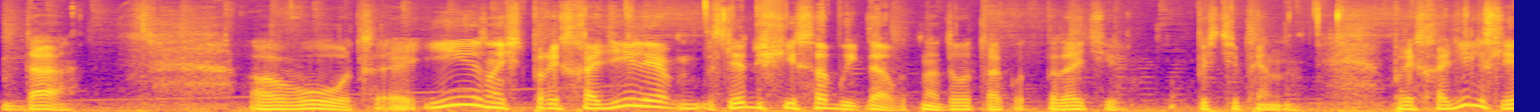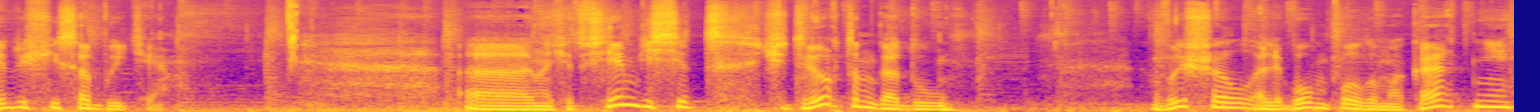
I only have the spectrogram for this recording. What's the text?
Да. А, Вот. И, значит, происходили следующие события. Да, вот надо вот так вот подойти постепенно. Происходили следующие события. А, Значит, в 1974 году вышел альбом Пола Маккартни.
